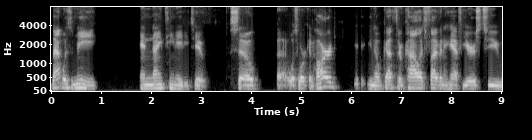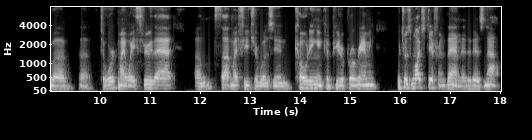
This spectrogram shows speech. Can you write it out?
that was me in 1982 so uh, was working hard you know got through college five and a half years to uh, uh, to work my way through that um, thought my future was in coding and computer programming, which was much different then than it is now.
